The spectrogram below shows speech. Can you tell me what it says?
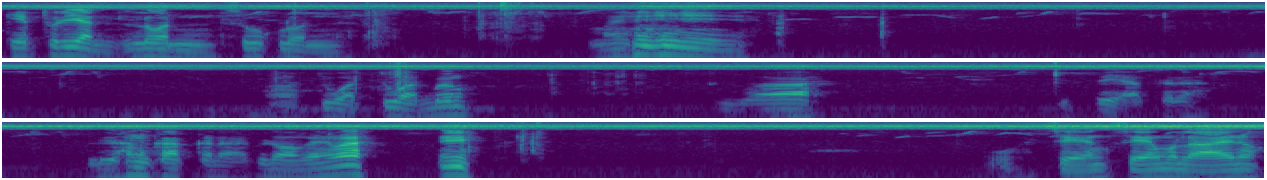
เก็บทุเรียนหล่นสุกหล่นไม่ จวดจวดเบิ้งว่าเสียบกันนะเหลืองกักกันนะพี่น้องเห็นไหมนี่แสงแสงมันหลายเนาะ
